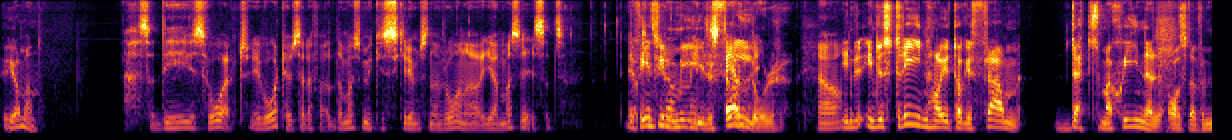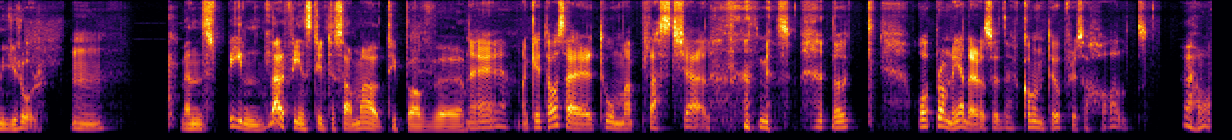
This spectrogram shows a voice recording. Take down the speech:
Hur gör man? Alltså det är ju svårt, i vårt hus i alla fall. De har så mycket skrymslen och vrån att gömma sig i. Så Det finns ju de myrfällor. Ja. Ind- Industrin har ju tagit fram dödsmaskiner avsedda för myror. Mm. Men spindlar finns det inte samma typ av... eh, Nej, man kan ju ta så här tomma plastkärl. Då hoppar de ner där och så kommer de inte upp för det är så halt. Jaha.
